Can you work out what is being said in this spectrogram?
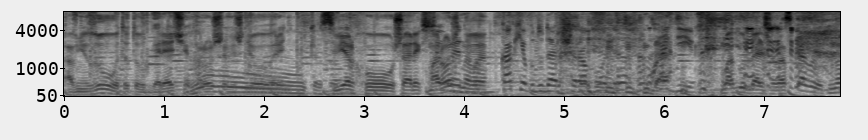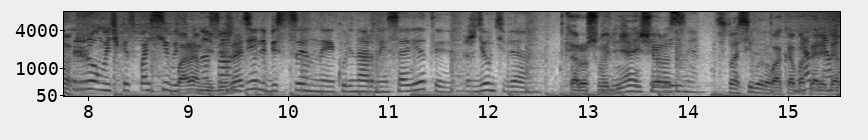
а внизу вот это вот горячее, хорошее вишневое варенье. Сверху шарик мороженого. Как я буду дальше работать? Уходи. Могу дальше рассказывать, но Ромочка, спасибо тебе. На самом деле бесценные кулинарные советы. Ждем тебя хорошего дня еще раз. Спасибо, Рома. Пока-пока, ребят.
